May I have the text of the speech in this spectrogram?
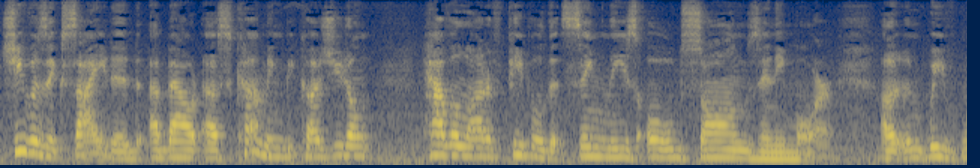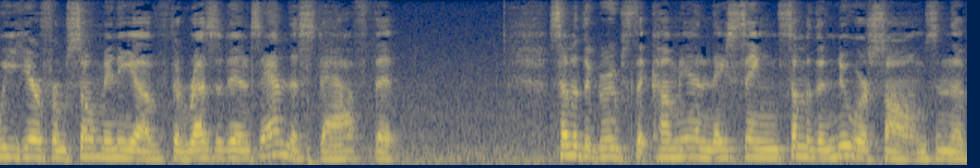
she was excited about us coming because you don't have a lot of people that sing these old songs anymore. Uh, we we hear from so many of the residents and the staff that some of the groups that come in they sing some of the newer songs and the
